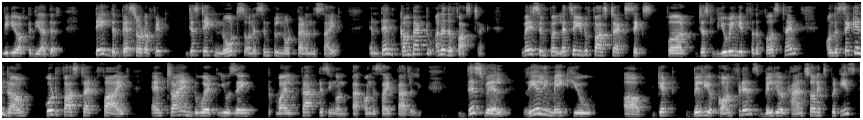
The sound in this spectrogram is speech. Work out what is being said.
video after the other. Take the best out of it. Just take notes on a simple notepad on the side and then come back to another fast track. Very simple. Let's say you do fast track 6 for just viewing it for the first time. On the second round, go to fast track 5 and try and do it using while practicing on, on the side parallelly. This will really make you uh, get build your confidence, build your hands-on expertise,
